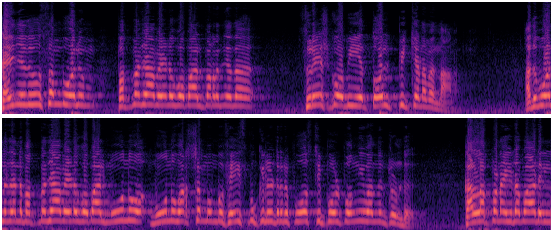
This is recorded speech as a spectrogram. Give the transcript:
കഴിഞ്ഞ ദിവസം പോലും പത്മജ വേണുഗോപാൽ പറഞ്ഞത് സുരേഷ് ഗോപിയെ തോൽപ്പിക്കണമെന്നാണ്. അതുപോലെ തന്നെ പത്മജ വേണുഗോപാൽ മൂന്ന് മൂന്ന് വർഷം മുമ്പ് ഫേസ്ബുക്കിലിട്ടൊരു പോസ്റ്റ് ഇപ്പോൾ പൊങ്ങി വന്നിട്ടുണ്ട്. കള്ളപ്പണ ഇടപാടിൽ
